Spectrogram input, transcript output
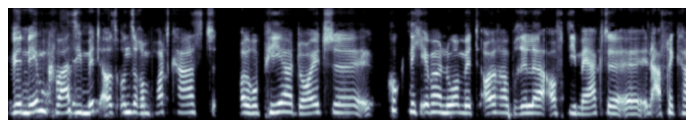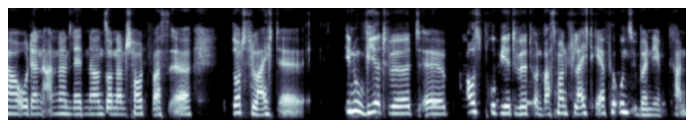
wir nehmen quasi mit aus unserem Podcast Europäer, Deutsche, guckt nicht immer nur mit eurer Brille auf die Märkte äh, in Afrika oder in anderen Ländern, sondern schaut, was äh, dort vielleicht äh, innoviert wird, äh, ausprobiert wird und was man vielleicht eher für uns übernehmen kann.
